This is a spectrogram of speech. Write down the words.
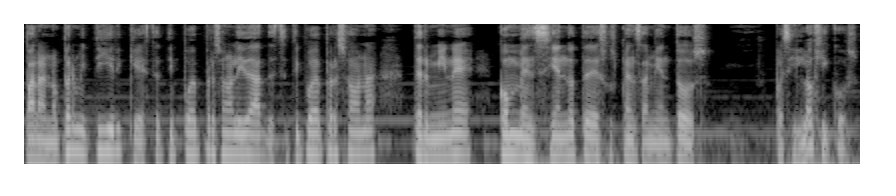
para no permitir que este tipo de personalidad, de este tipo de persona termine convenciéndote de sus pensamientos pues ilógicos.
